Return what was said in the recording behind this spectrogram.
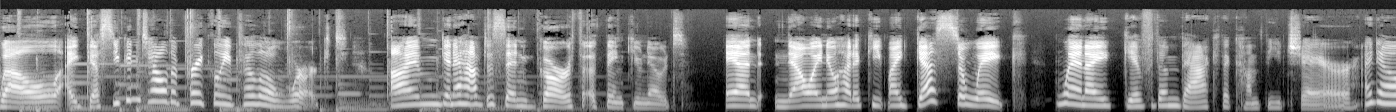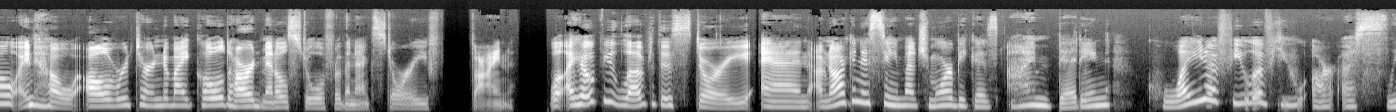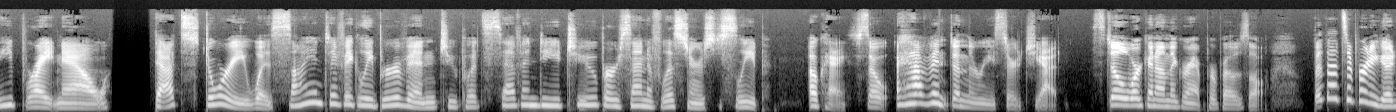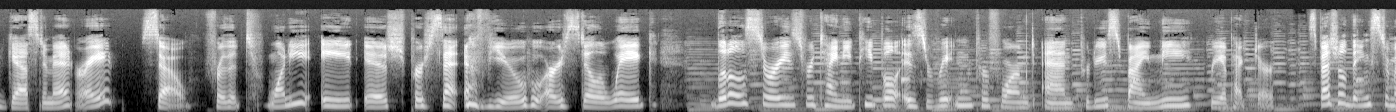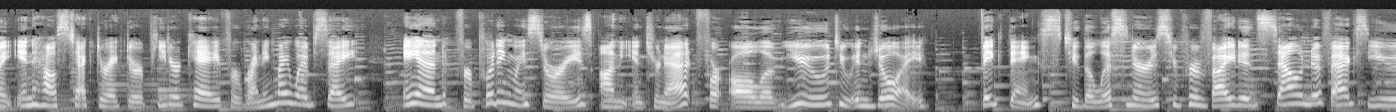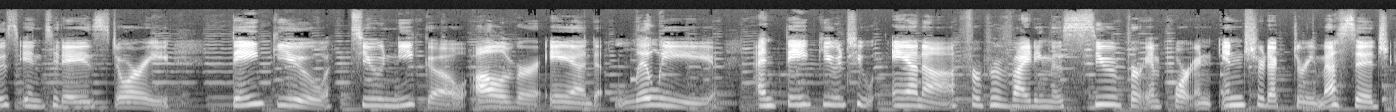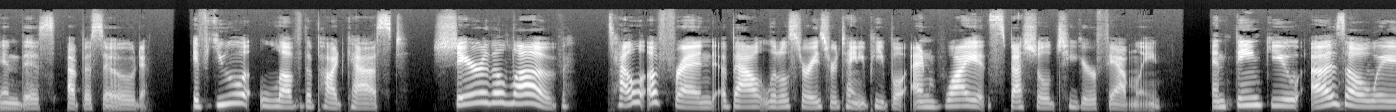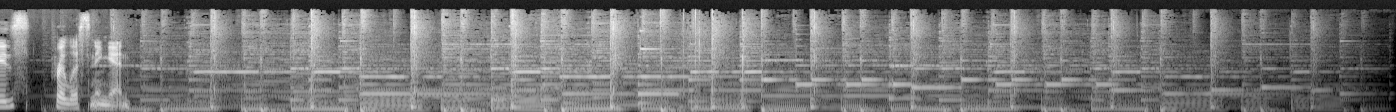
Well, I guess you can tell the prickly pillow worked. I'm gonna have to send Garth a thank you note. And now I know how to keep my guests awake when I give them back the comfy chair. I know, I know. I'll return to my cold, hard metal stool for the next story. Fine. Well, I hope you loved this story, and I'm not going to say much more because I'm betting quite a few of you are asleep right now. That story was scientifically proven to put 72% of listeners to sleep. Okay, so I haven't done the research yet. Still working on the grant proposal. But that's a pretty good guesstimate, right? So, for the 28 ish percent of you who are still awake, Little Stories for Tiny People is written, performed, and produced by me, Rhea Pechter. Special thanks to my in house tech director, Peter Kay, for running my website and for putting my stories on the internet for all of you to enjoy. Big thanks to the listeners who provided sound effects used in today's story. Thank you to Nico, Oliver, and Lily. And thank you to Anna for providing this super important introductory message in this episode. If you love the podcast, share the love. Tell a friend about Little Stories for Tiny People and why it's special to your family. And thank you, as always, for listening in.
